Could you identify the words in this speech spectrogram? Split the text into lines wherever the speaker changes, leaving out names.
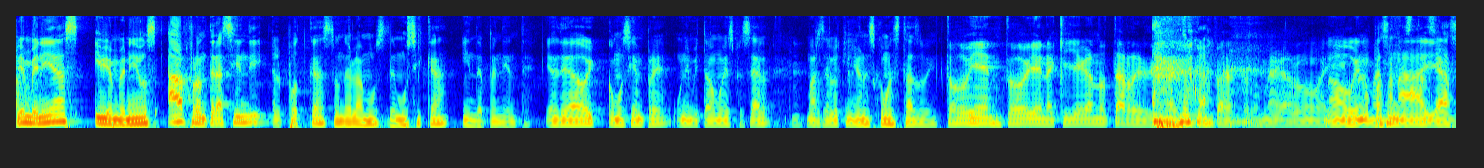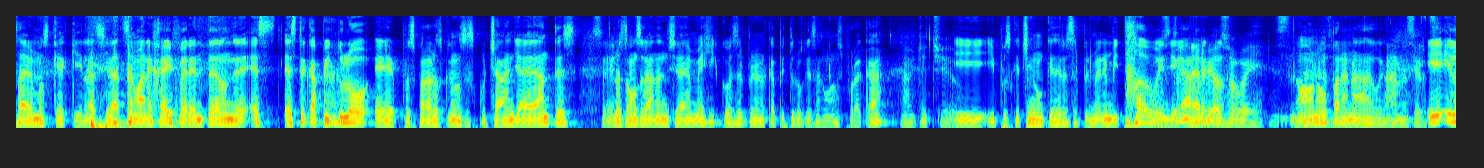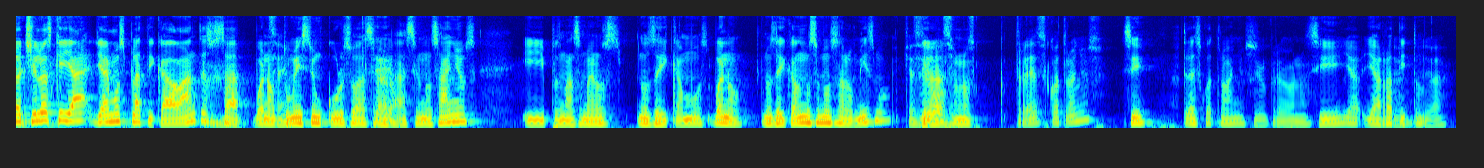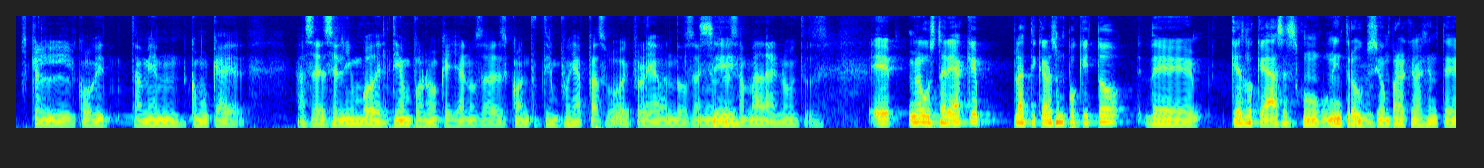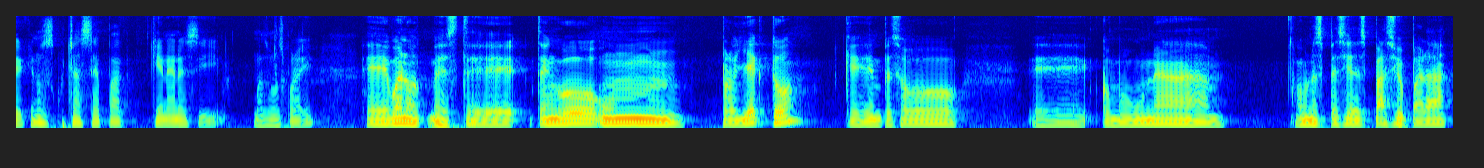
Bienvenidas y bienvenidos a Fronteras Indie, el podcast donde hablamos de música independiente. Y el día de hoy, como siempre, un invitado muy especial, Marcelo Quiñones. ¿Cómo estás, güey?
Todo bien, todo bien. Aquí llegando tarde. Una disculpa, pero me agarró ahí
No, güey, no pasa nada. Ya sabemos que aquí la ciudad se maneja diferente. Donde es este capítulo, eh, pues para los que nos escuchaban ya de antes, lo estamos grabando en Ciudad de México. Es el primer capítulo que sacamos por acá.
Ah, qué chido.
Y, pues qué chingón que eres el primer invitado, güey,
no,
llegar.
nervioso, güey.
No, no, para nada, güey.
Ah, no es cierto.
Y, y, lo chido es que ya, ya hemos platicado antes. O sea, bueno, tú me diste un curso hace, hace unos años. Y pues más o menos nos dedicamos, bueno, nos dedicamos más o menos a lo mismo.
¿Qué será? ¿Hace unos 3, 4 años?
Sí, 3, 4 años.
Yo creo, ¿no?
Sí, ya, ya ratito.
Ya, Es que el COVID también como que hace ese limbo del tiempo, ¿no? Que ya no sabes cuánto tiempo ya pasó, pero ya van dos años de esa madre, ¿no? Entonces...
Eh, me gustaría que platicaras un poquito de qué es lo que haces, como una introducción para que la gente que nos escucha sepa quién eres y más o menos por ahí.
Eh, bueno, este, tengo un proyecto que empezó eh, como una, una especie de espacio para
